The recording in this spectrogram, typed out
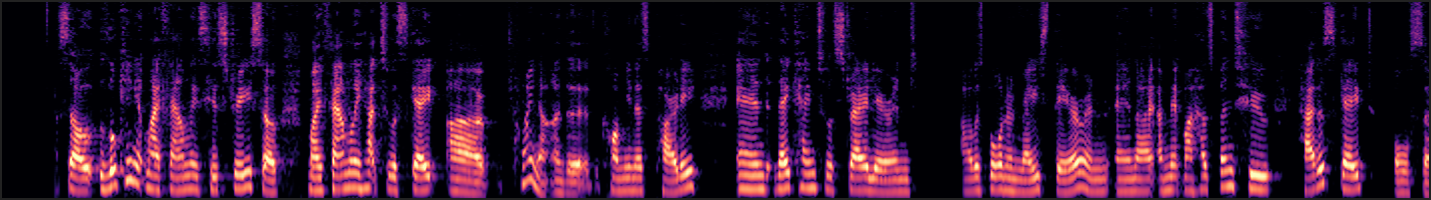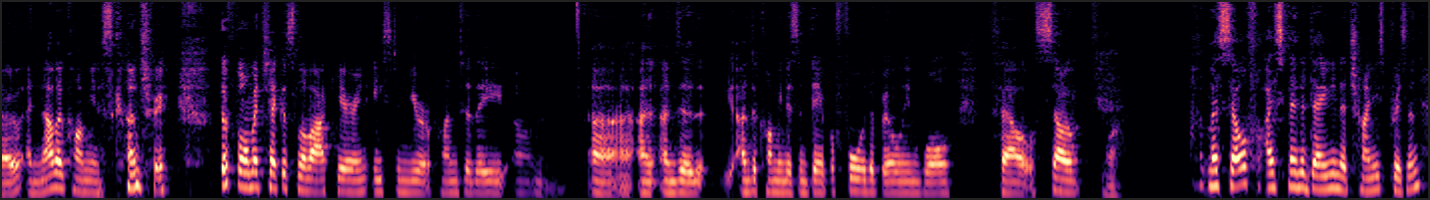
So looking at my family's history, so my family had to escape uh, China under the Communist Party, and they came to Australia. And I was born and raised there, and and I, I, met my husband who had escaped also another communist country, the former Czechoslovakia in Eastern Europe under the um, uh, under under communism there before the Berlin Wall fell. So. Wow. Myself, I spent a day in a Chinese prison.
